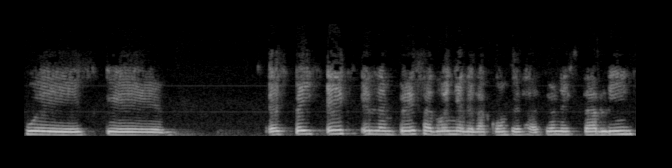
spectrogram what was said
Pues que SpaceX es la empresa dueña de la constelación Starlink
